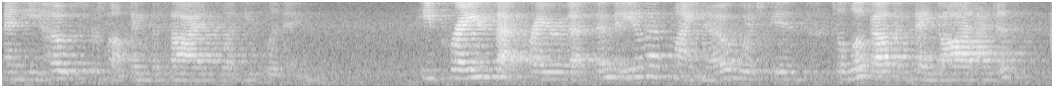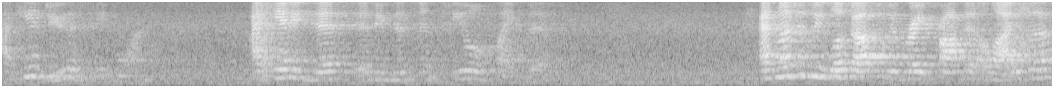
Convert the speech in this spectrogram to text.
and he hopes for something besides what he's living. He prays that prayer that so many of us might know, which is to look up and say, God, I just, I can't do this anymore. Can't exist if existence feels like this. As much as we look up to the great prophet Elijah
